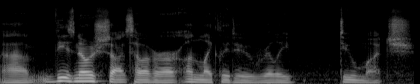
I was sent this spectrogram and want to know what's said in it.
Um, these nose shots, however, are unlikely to really do much.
